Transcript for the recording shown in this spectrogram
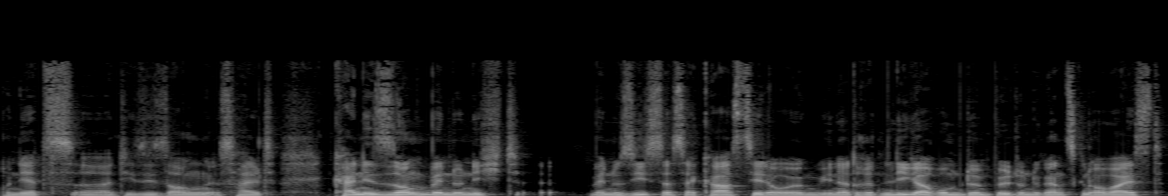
und jetzt äh, die Saison ist halt keine Saison, wenn du nicht, wenn du siehst, dass der KSC da irgendwie in der dritten Liga rumdümpelt und du ganz genau weißt,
